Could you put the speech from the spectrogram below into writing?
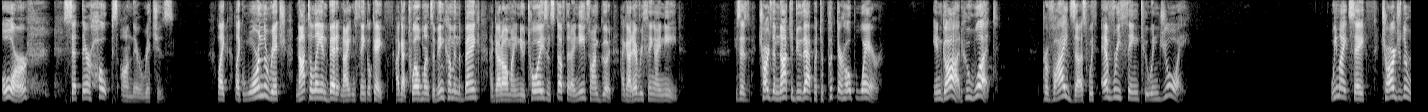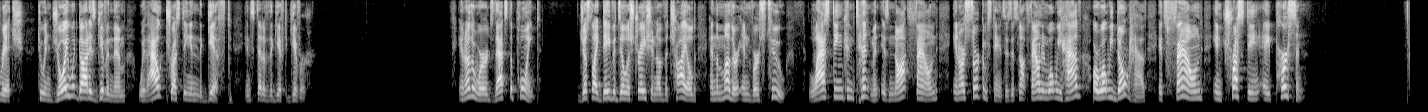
Or set their hopes on their riches. Like, like warn the rich not to lay in bed at night and think, okay, I got 12 months of income in the bank, I got all my new toys and stuff that I need, so I'm good. I got everything I need. He says, charge them not to do that, but to put their hope where? In God, who what? Provides us with everything to enjoy. We might say, charge the rich to enjoy what God has given them without trusting in the gift instead of the gift giver. In other words, that's the point. Just like David's illustration of the child and the mother in verse 2. Lasting contentment is not found in our circumstances. It's not found in what we have or what we don't have. It's found in trusting a person.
